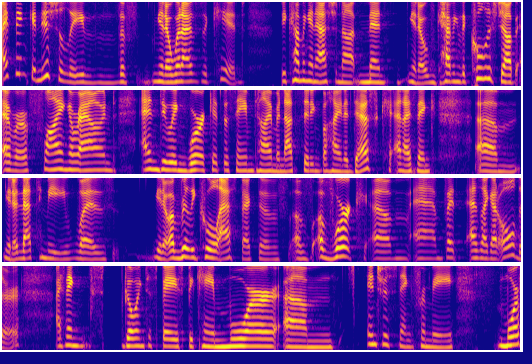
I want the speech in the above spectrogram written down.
I think initially, the you know, when I was a kid, becoming an astronaut meant, you know, having the coolest job ever, flying around and doing work at the same time and not sitting behind a desk. And I think, um, you know, that to me was, you know, a really cool aspect of, of, of work. Um, but as I got older, I think going to space became more um, interesting for me more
